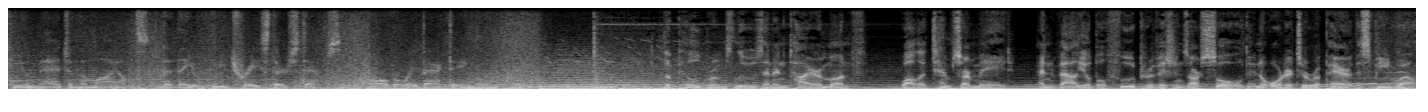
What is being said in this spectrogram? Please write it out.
Can you imagine the miles that they retrace their steps all the way back to England? The pilgrims lose an entire month while attempts are made and valuable food provisions are sold in order to repair the speedwell.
